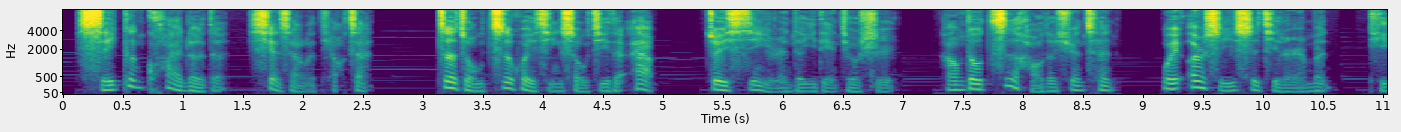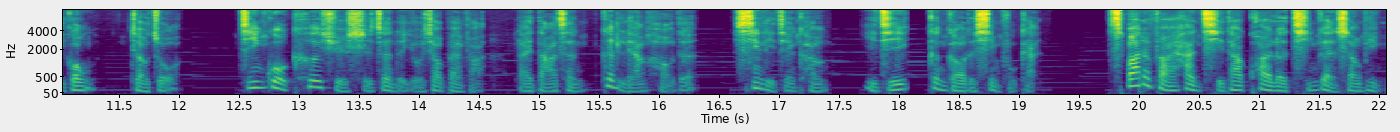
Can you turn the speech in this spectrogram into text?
“谁更快乐”的线上的挑战。这种智慧型手机的 App 最吸引人的一点就是，他们都自豪地宣称为二十一世纪的人们提供叫做经过科学实证的有效办法，来达成更良好的心理健康以及更高的幸福感。Spotify 和其他快乐情感商品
